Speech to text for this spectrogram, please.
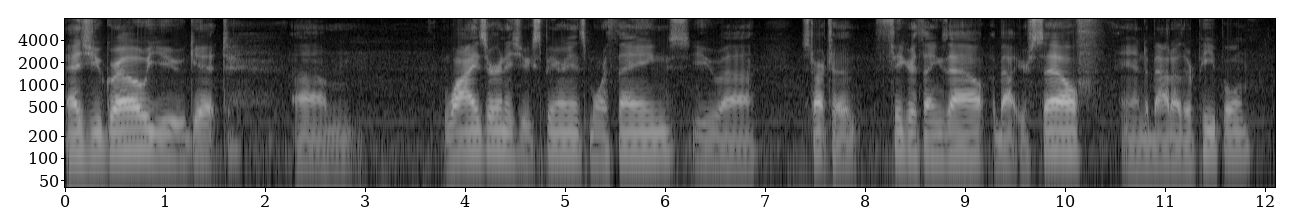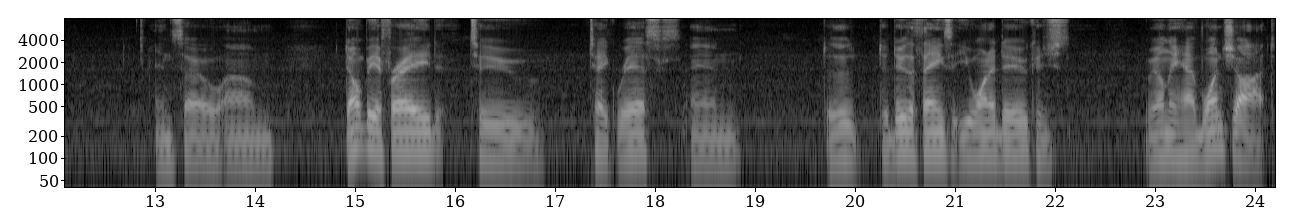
as you grow, you get um, wiser, and as you experience more things, you uh, start to figure things out about yourself and about other people. And so, um, don't be afraid to take risks and to to do the things that you want to do because we only have one shot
